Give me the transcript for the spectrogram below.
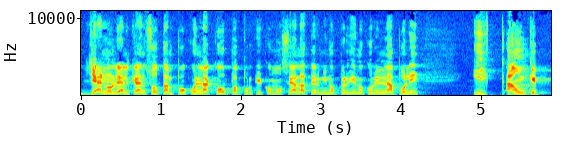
Ya no le alcanzó tampoco en la Copa porque como sea la terminó perdiendo con el Napoli. Y aunque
